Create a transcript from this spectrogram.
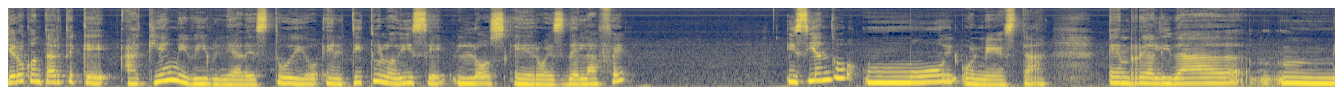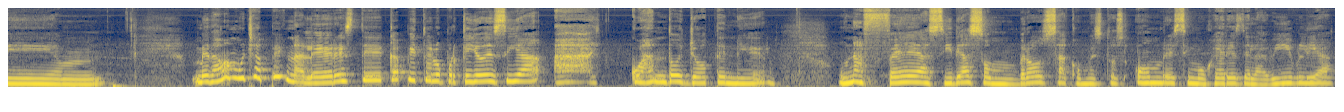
Quiero contarte que aquí en mi Biblia de estudio el título dice Los héroes de la fe. Y siendo muy honesta, en realidad me, me daba mucha pena leer este capítulo porque yo decía, ay, ¿cuándo yo tener una fe así de asombrosa como estos hombres y mujeres de la Biblia.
